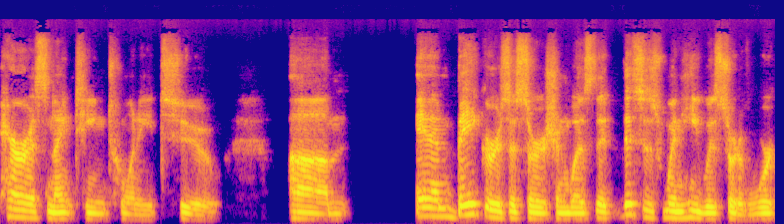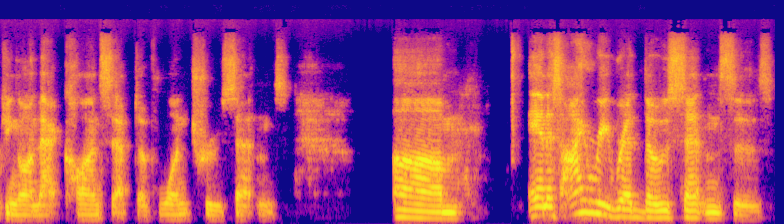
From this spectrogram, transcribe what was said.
Paris 1922. Um, and Baker's assertion was that this is when he was sort of working on that concept of one true sentence. Um, and as I reread those sentences,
